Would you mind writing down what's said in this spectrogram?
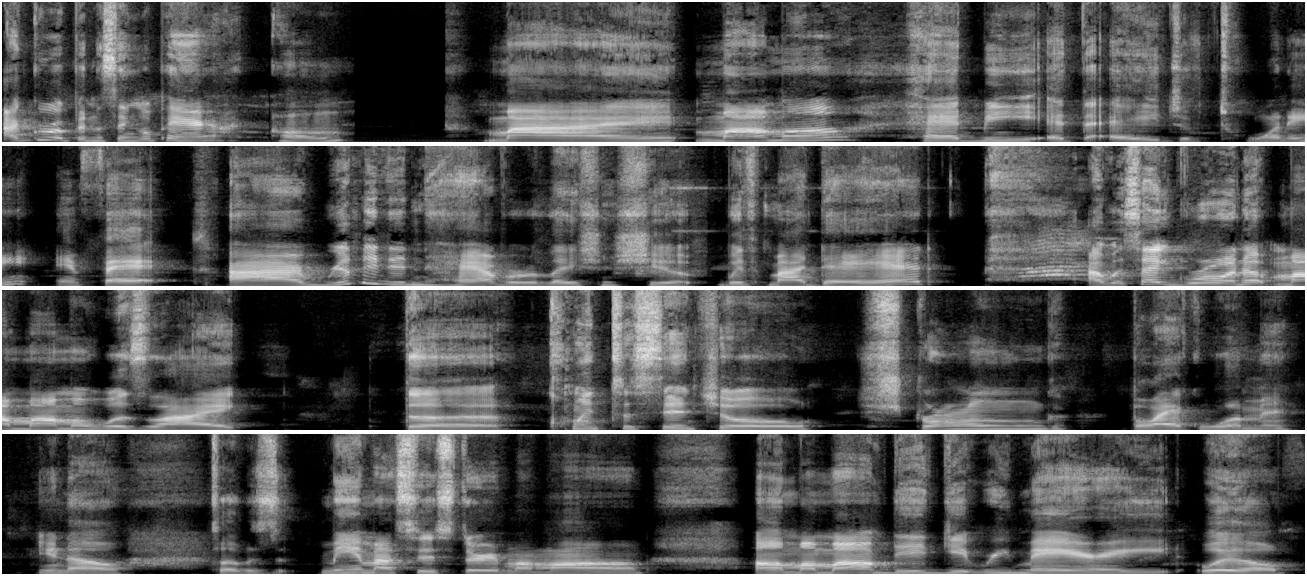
I grew up in a single parent home. My mama had me at the age of 20. In fact, I really didn't have a relationship with my dad. I would say growing up, my mama was like the quintessential strong black woman, you know. So it was me and my sister and my mom. Um, my mom did get remarried. Well,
